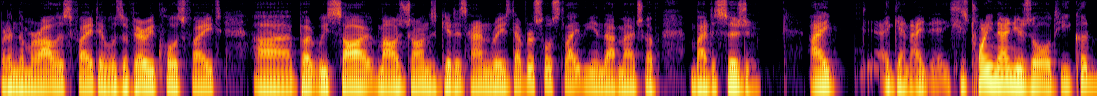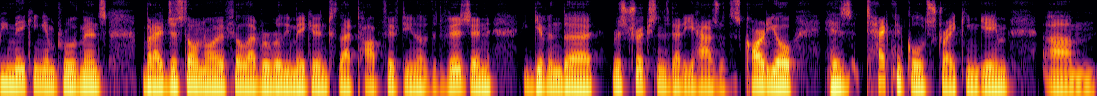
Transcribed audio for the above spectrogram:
But in the Morales fight, it was a very close fight. Uh, but we saw Miles Johns get his hand raised ever so slightly in that matchup by decision. I again, I he's 29 years old. He could be making improvements, but I just don't know if he'll ever really make it into that top 15 of the division, given the restrictions that he has with his cardio, his technical striking game. Um,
